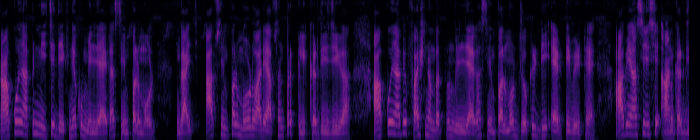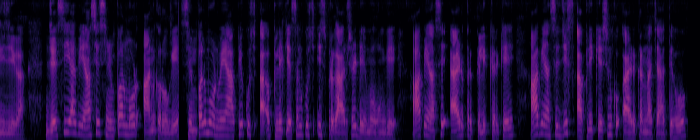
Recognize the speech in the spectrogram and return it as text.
आपको यहाँ पर नीचे देखने को मिल जाएगा सिंपल मोड। गाइज़ आप सिंपल मोड वाले ऑप्शन पर क्लिक कर दीजिएगा। आपको यहाँ पे फ़र्स्ट नंबर पर मिल जाएगा सिंपल मोड जो कि डीएक्टिवेट है। आप यहाँ से इसे ऑन कर दीजिएगा। जैसे ही आप यहाँ से सिंपल मोड ऑन करोगे सिंपल मोड में आपके कुछ एप्लीकेशन कुछ इस प्रकार से डेमो होंगे। आप यहाँ से ऐड पर क्लिक करके, आप यहाँ से जिस एप्लीकेशन को ऐड करना चाहते हो,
